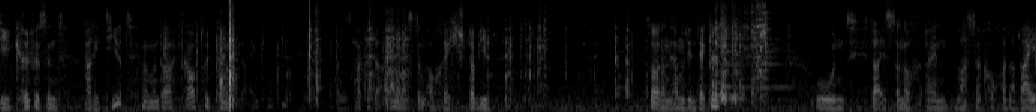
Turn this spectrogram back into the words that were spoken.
Die Griffe sind arretiert, wenn man da drauf drückt, kann man wieder einklappen. Also das hackelt da ein und ist dann auch recht stabil. So, dann haben wir den Deckel und da ist dann noch ein Wasserkocher dabei.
